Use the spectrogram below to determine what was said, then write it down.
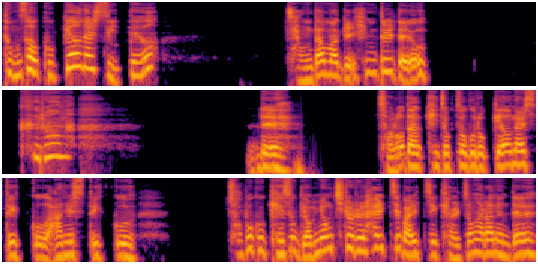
동서 곧 깨어날 수 있대요? 장담하기 힘들대요. 그럼, 네. 저러다 기적적으로 깨어날 수도 있고 아닐 수도 있고 저보고 계속 연명 치료를 할지 말지 결정하라는데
